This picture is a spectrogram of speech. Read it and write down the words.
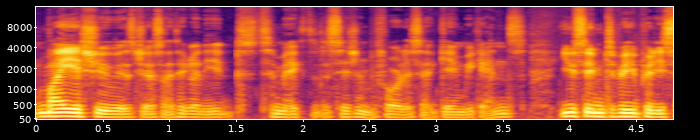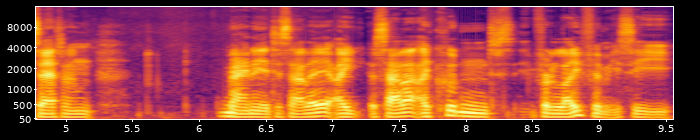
my issue is just I think I need to make the decision before this game weekends. You seem to be pretty set on Mane to Salah. I Salah. I couldn't for the life of me see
